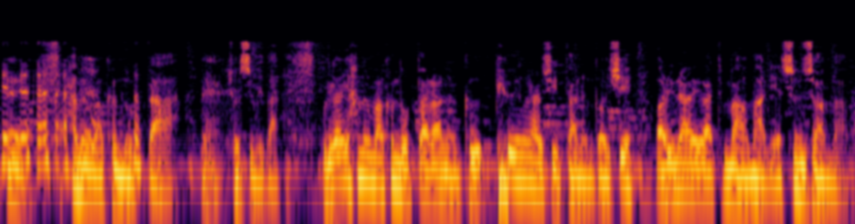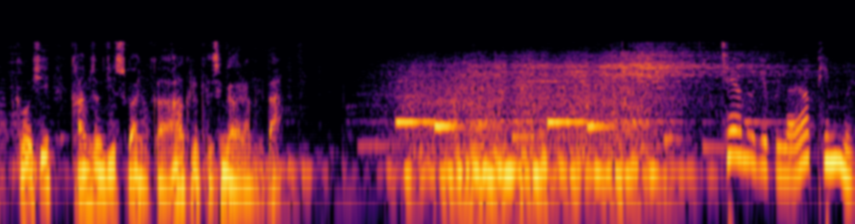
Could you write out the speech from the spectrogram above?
네, 하늘만큼 높다. 네, 좋습니다. 우리가 이 하늘만큼 높다라는 그 표현을 할 수 있다는 것이 어린아이 같은 마음 아니에요. 순수한 마음. 그것이 감성 지수가 아닐까 그렇게 생각을 합니다. 최현욱이 불러요. 빗물.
